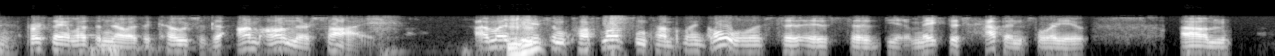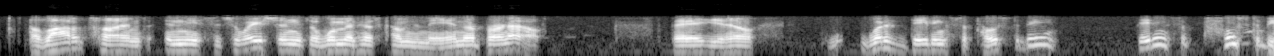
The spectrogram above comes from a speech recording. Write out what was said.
first thing I let them know as a coach is that I'm on their side. I might mm-hmm. be some tough love sometimes, but my goal is to is to you know make this happen for you. Um, a lot of times in these situations, a woman has come to me and they're burnt out. They, you know, what is dating supposed to be? Dating's supposed to be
